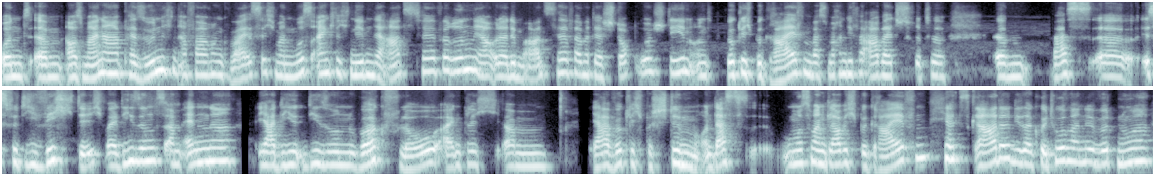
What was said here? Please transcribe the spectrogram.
Und ähm, aus meiner persönlichen Erfahrung weiß ich, man muss eigentlich neben der Arzthelferin ja, oder dem Arzthelfer mit der Stoppuhr stehen und wirklich begreifen, was machen die für Arbeitsschritte, ähm, was äh, ist für die wichtig, weil die sind es am Ende, ja, die, die so einen Workflow eigentlich ähm, ja wirklich bestimmen. Und das muss man, glaube ich, begreifen. Jetzt gerade, dieser Kulturwandel wird nur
